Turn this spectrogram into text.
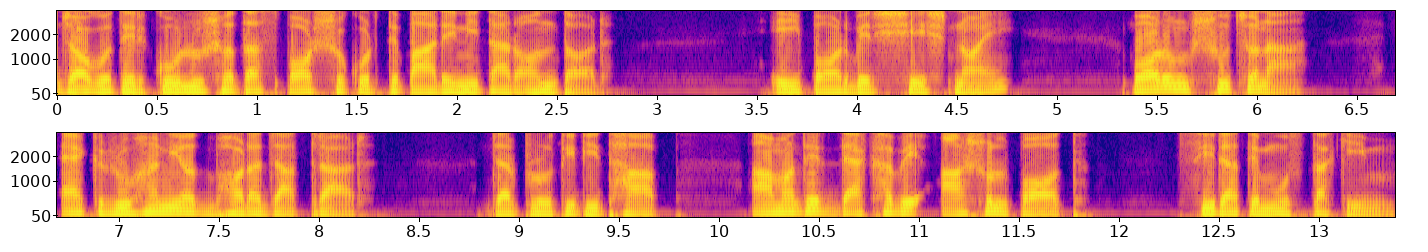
জগতের কলুষতা স্পর্শ করতে পারেনি তার অন্তর। এই পর্বের শেষ নয়, বরং সূচনা এক রুহানিয়ত ভরা যাত্রার, যার প্রতিটি ধাপ আমাদের দেখাবে আসল পথ, সিরাতে মুস্তাকিম।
